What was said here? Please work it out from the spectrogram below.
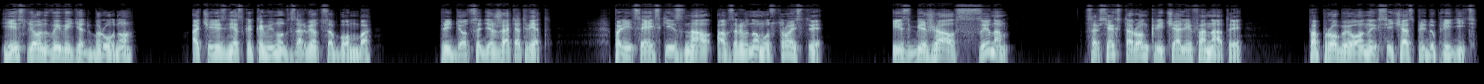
Если он выведет Бруно, а через несколько минут взорвется бомба, придется держать ответ. Полицейский знал о взрывном устройстве и сбежал с сыном? Со всех сторон кричали фанаты. Попробуй он их сейчас предупредить.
